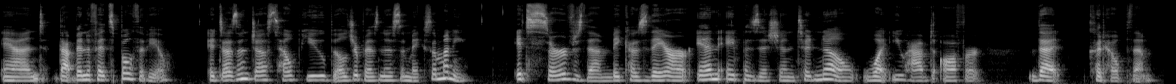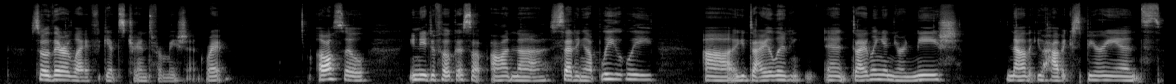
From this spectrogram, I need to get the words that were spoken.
And that benefits both of you. It doesn't just help you build your business and make some money. It serves them because they are in a position to know what you have to offer that could help them. So their life gets transformation, right? Also, you need to focus up on uh, setting up legally, uh, dialing, and dialing in your niche now that you have experience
